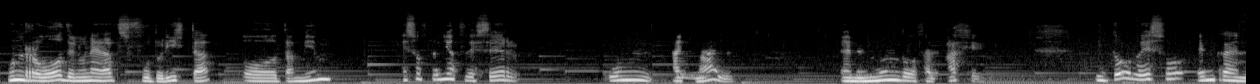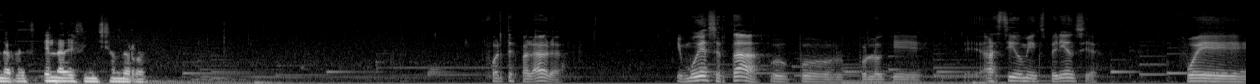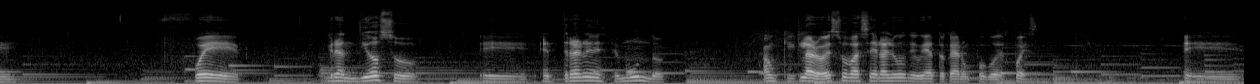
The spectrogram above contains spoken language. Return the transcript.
un robot en una edad futurista o también esos sueños de ser un animal en el mundo salvaje. Y todo eso entra en la, en la definición de rol. Fuertes palabras. Y muy acertadas por, por, lo que ha sido mi experiencia. Fue. Fue grandioso eh, entrar en este mundo. Aunque claro, eso va a ser algo que voy a tocar un poco después. Eh,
